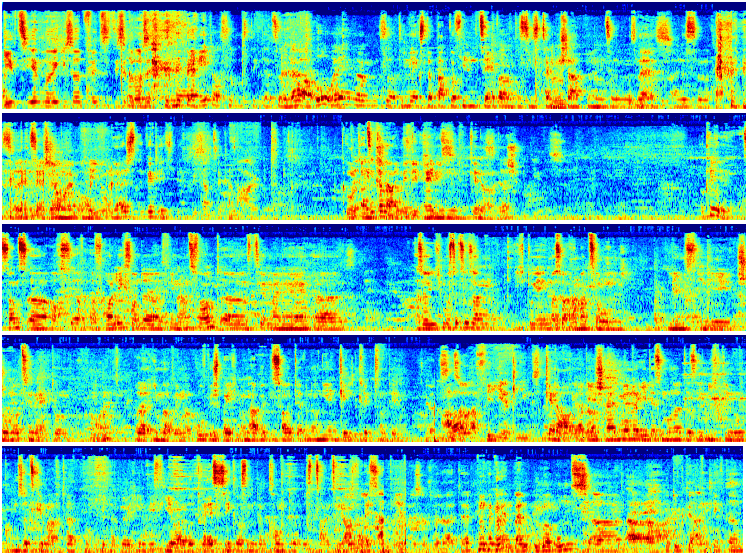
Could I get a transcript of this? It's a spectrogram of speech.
gibt es irgendwo wirklich so eine Pfütze, die so groß ist? Er redet auch so lustig dazu. Ja, oh, ey, ähm, so, du merkst, der Papa filmt selber und du siehst seinen Schatten und so. Also, Nice. Alles so. Das ist eine sehr schön. Schauempfehlung. Ja, ist wirklich. Der ganze Kanal. Cool. Der ganze Kanal mit einigen, genau. Ja. Videos. Okay, sonst äh, auch sehr erfreulich von der Finanzfront äh, für meine, äh, also ich muss dazu sagen, ich tue ja immer so Amazon-Links in die Shownotes hinein tun. Oder immer, wenn wir ein Buch besprechen und habe bis heute aber noch nie ein Geld gekriegt von denen. Ja, das sind so aber, Affiliate-Links. ne? genau, ja, die schreiben mir nur jedes Monat, dass ich nicht genug Umsatz gemacht habe und ich habe gleich irgendwie 4,30 Euro auf irgendeinem Konto und das zahlen sie mir Ja, auch vielleicht aus. andrehen, also für Leute. wenn, wenn über uns äh, äh, Produkte anklickt, dann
